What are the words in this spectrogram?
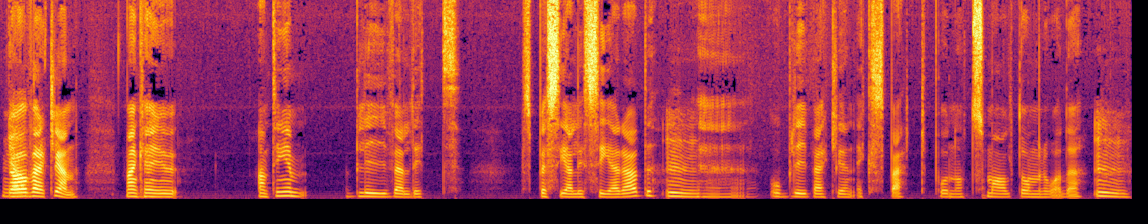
Ja, verkligen. Man kan ju antingen bli väldigt specialiserad Mm. eh, och bli verkligen expert på något smalt område. Mm.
